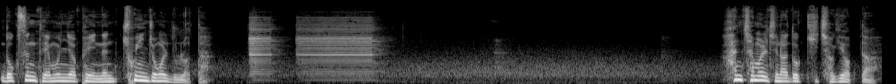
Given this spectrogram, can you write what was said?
녹슨 대문 옆에 있는 초인종을 눌렀다. 한참을 지나도 기척이 없다.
